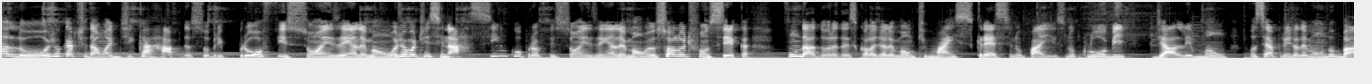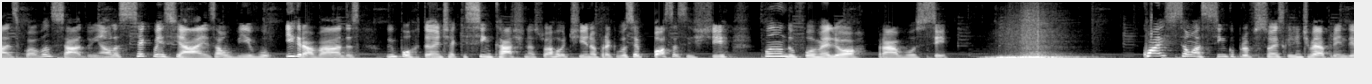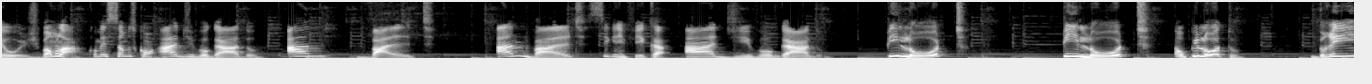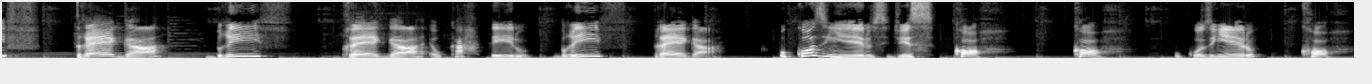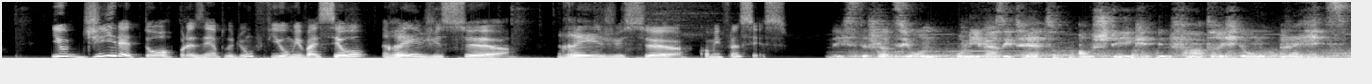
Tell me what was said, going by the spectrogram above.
Alô, hoje eu quero te dar uma dica rápida sobre profissões em alemão. Hoje eu vou te ensinar cinco profissões em alemão. Eu sou a Lud Fonseca, fundadora da escola de alemão que mais cresce no país. No clube de alemão, você aprende alemão do básico ao avançado, em aulas sequenciais, ao vivo e gravadas. O importante é que se encaixe na sua rotina para que você possa assistir quando for melhor para você. Quais são as cinco profissões que a gente vai aprender hoje? Vamos lá. Começamos com advogado. Anwalt. Anwalt significa advogado. Pilot. Pilot é o piloto. Briefträger. Briefträger é o carteiro. Briefträger. O cozinheiro se diz Koch. Koch. O cozinheiro, Koch. E o diretor, por exemplo, de um filme vai ser o regisseur. Regisseur, como em francês. Nächste Station Universität. Ausstieg in Fahrtrichtung rechts.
